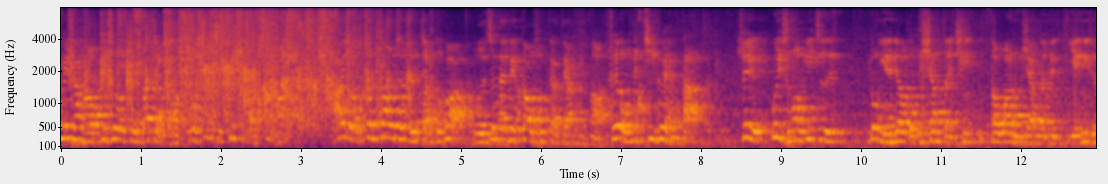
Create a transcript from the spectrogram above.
非常好？不是我嘴巴讲的，我是只是表示啊。还有更高层的讲的话，我在那边告诉大家啊。所以我们机会很大。所以为什么一直动员要我们乡长去到万隆乡那边演一个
